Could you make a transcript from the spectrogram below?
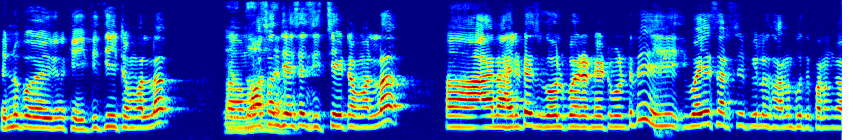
ఎన్ను దీనికి ఇది చేయటం వల్ల మోసం చేసేసి ఇచ్చేయటం వల్ల ఆయన హెరిటేజ్ కోల్పోయాడు అనేటువంటిది వైఎస్ఆర్సీపీలో సానుభూతి పరంగా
